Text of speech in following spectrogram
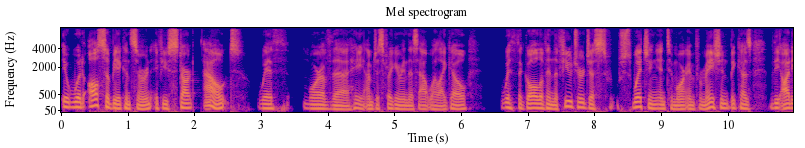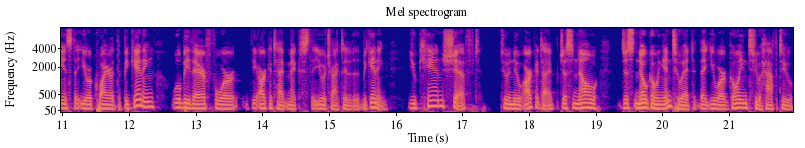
it would also be a concern if you start out with more of the, hey, I'm just figuring this out while I go, with the goal of in the future just switching into more information because the audience that you acquire at the beginning will be there for the archetype mix that you attracted at the beginning. You can shift to a new archetype. Just know, just know going into it that you are going to have to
